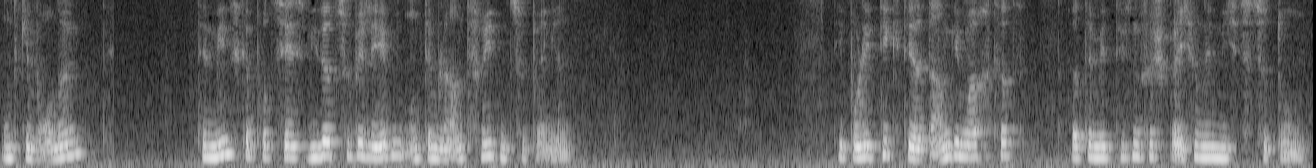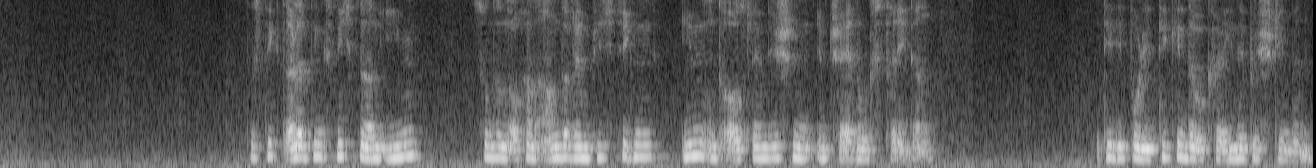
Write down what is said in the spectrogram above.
und gewonnen, den Minsker Prozess wiederzubeleben und dem Land Frieden zu bringen. Die Politik, die er dann gemacht hat, hatte mit diesen Versprechungen nichts zu tun. Das liegt allerdings nicht nur an ihm, sondern auch an anderen wichtigen in- und ausländischen Entscheidungsträgern, die die Politik in der Ukraine bestimmen.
